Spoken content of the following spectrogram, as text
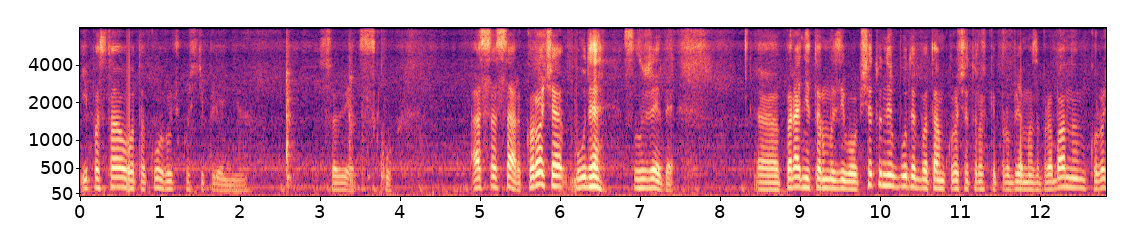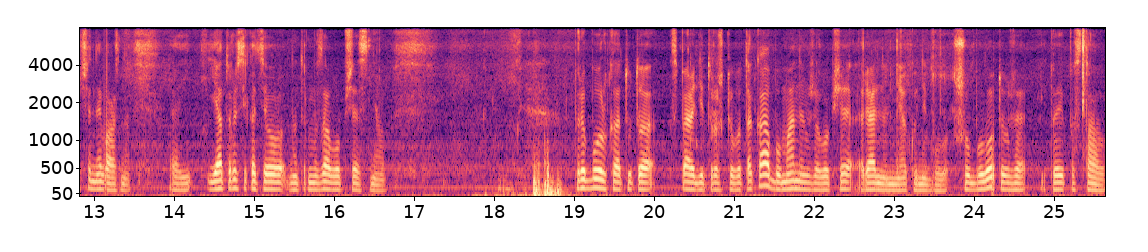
І поставив отаку ручку степлення. Совєтську. СССР. Коротше, буде служити. Е, Передні тормозів взагалі тут не буде, бо там коротше, трошки проблема з барабаном. Коротше, не важно. Е, Я тросика цього на тормоза взагалі зняв. Приборка тут спереді трошки отака, бо в мене вже взагалі реально ніякої не було. Що було, то вже і то і поставив.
